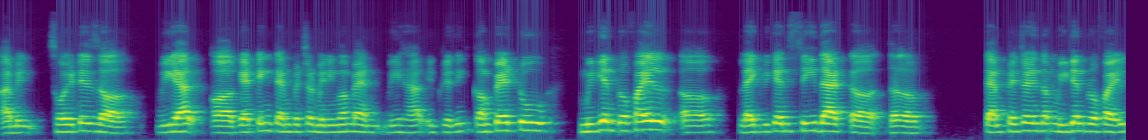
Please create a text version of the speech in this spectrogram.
I mean, so it is, uh, we are uh, getting temperature minimum and we have increasing compared to median profile. Uh, like we can see that uh, the temperature in the median profile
